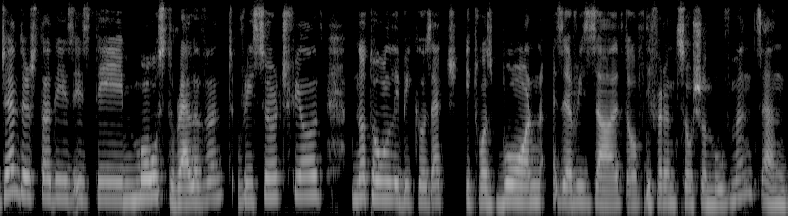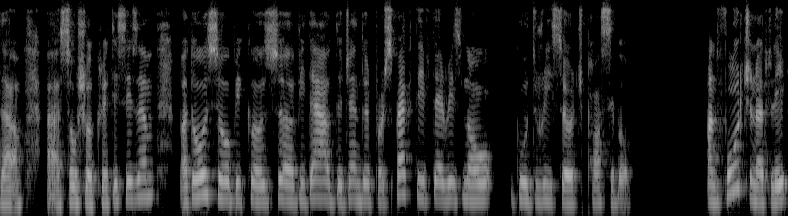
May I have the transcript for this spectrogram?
Gender studies is the most relevant research field, not only because it was born as a result of different social movements and uh, uh, social criticism, but also because uh, without the gender perspective, there is no good research possible. Unfortunately,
